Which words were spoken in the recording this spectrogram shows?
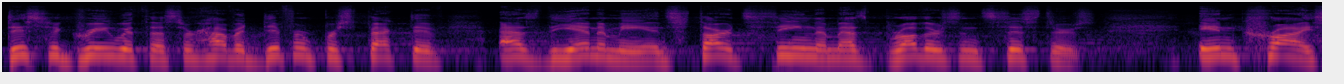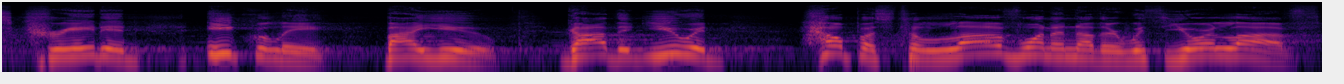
disagree with us or have a different perspective as the enemy and start seeing them as brothers and sisters in Christ, created equally by you? God, that you would help us to love one another with your love.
